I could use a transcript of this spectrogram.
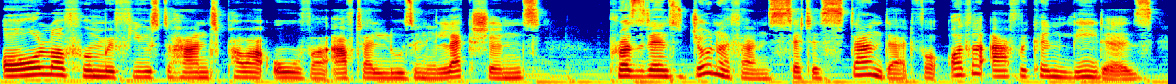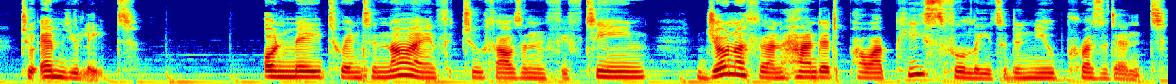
all of whom refused to hand power over after losing elections, President Jonathan set a standard for other African leaders to emulate. On May 29, 2015, Jonathan handed power peacefully to the new president.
